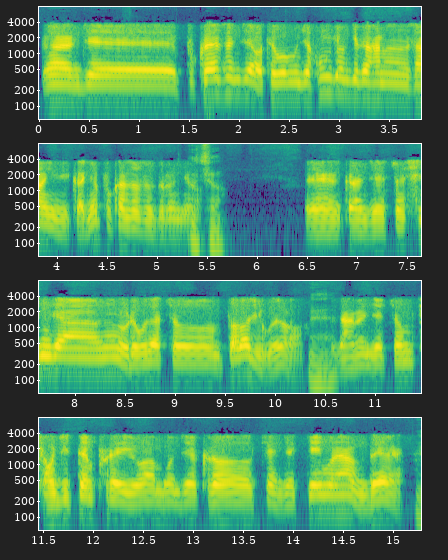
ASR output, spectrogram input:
그러니까 이제 북한에서 이제 어떻게 보면 이제 홈 경기를 하는 상황이니까요. 북한 선수들은요. 그렇죠. 예, 그러니까 이제 좀 신장은 우리보다 좀 떨어지고요. 네. 그다음에 이제 좀 경직된 플레이와 한번 이제 그렇게 이제 게임을 하는데 예.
